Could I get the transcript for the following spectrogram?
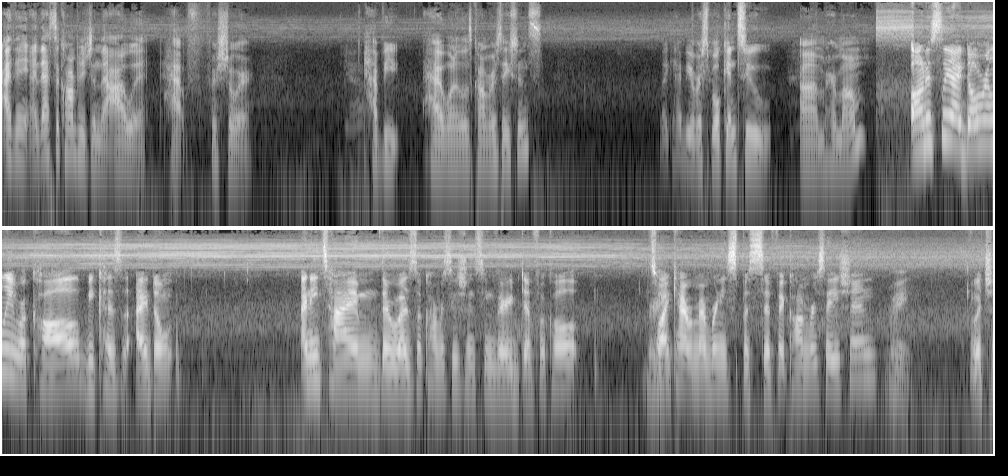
I think and that's a conversation that I would have for sure. Have you had one of those conversations? Like, have you ever spoken to um, her mom? Honestly, I don't really recall because I don't. Anytime there was a conversation, seemed very difficult. So I can't remember any specific conversation, Right. which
